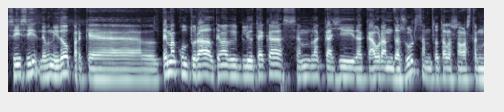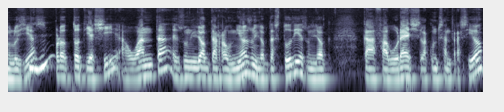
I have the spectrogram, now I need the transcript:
Sí, sí, déu nhi perquè el tema cultural, el tema biblioteca, sembla que hagi de caure en desús amb totes les noves tecnologies, Mhm. però tot i així aguanta, és un lloc de reunió, és un lloc d'estudi, és un lloc que afavoreix la concentració,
